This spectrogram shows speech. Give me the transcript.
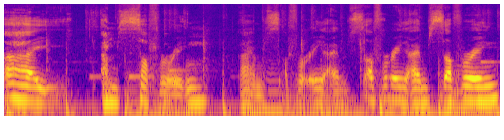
I, I'm suffering. I'm suffering. I'm suffering. I'm suffering.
